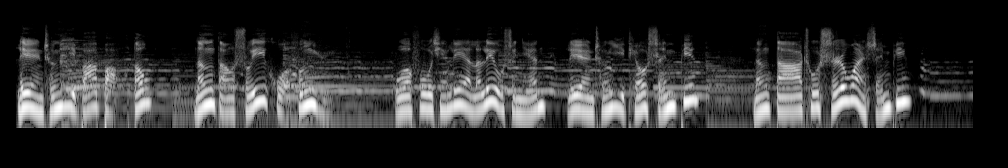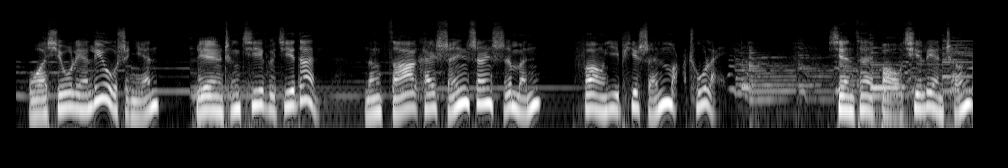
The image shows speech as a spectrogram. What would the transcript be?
练成一把宝刀，能挡水火风雨。我父亲练了六十年，练成一条神鞭，能打出十万神兵。我修炼六十年，练成七个鸡蛋，能砸开神山石门，放一匹神马出来。现在宝器练成，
